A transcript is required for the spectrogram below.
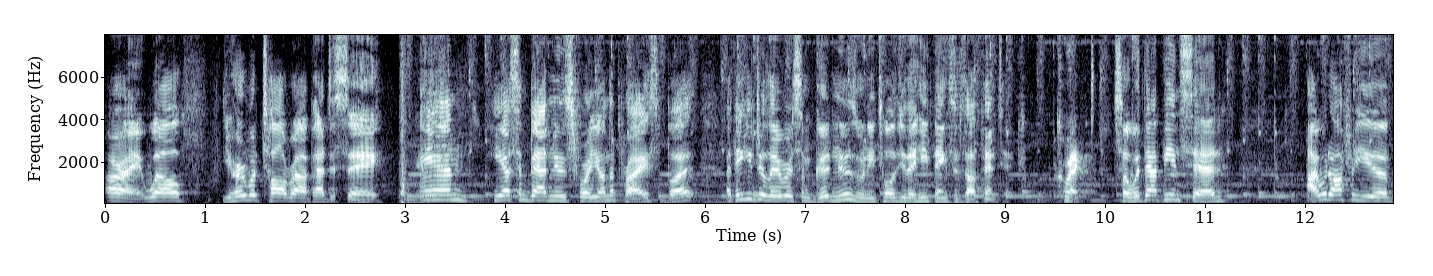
All right, well, you heard what Tall Rob had to say, and he has some bad news for you on the price, but I think he delivered some good news when he told you that he thinks it's authentic. Correct. So with that being said, I would offer you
